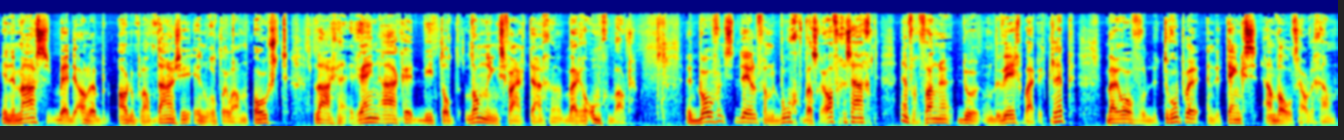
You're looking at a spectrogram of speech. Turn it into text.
In de Maas, bij de oude, plantage in Rotterdam-Oost... lagen Rijnaken die tot landingsvaartuigen waren omgebouwd. Het bovenste deel van de boeg was er afgezaagd... en vervangen door een beweegbare klep... waarover de troepen en de tanks aan wal zouden gaan.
